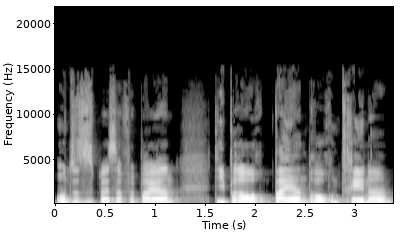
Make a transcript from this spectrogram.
und es ist besser für Bayern. Die braucht, Bayern braucht einen Trainer,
